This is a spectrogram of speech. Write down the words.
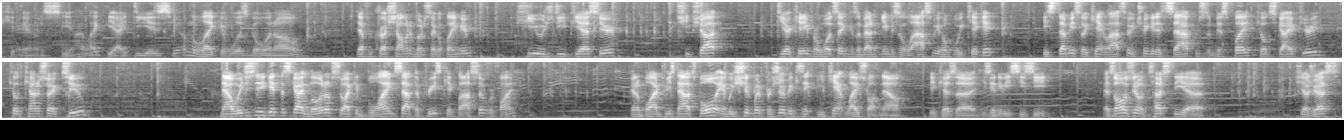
Okay, I see. I like the ideas here. I'm liking what's going on. Definitely Crush Shaman, Motorcycle Flame Beam. Huge DPS here. Cheap shot. DR kidding for one second because I'm out of game. He's going to last me. Hopefully we kick it. He stunned me so he can't last me. We trinketed Sap, which is a misplay. Killed Sky Fury. Killed Counter-Strike 2. Now we just need to get this guy low enough so I can blind sap the priest, kick lasso. We're fine. Gonna blind priest now. It's full, and we should win for sure because he can't life swap now because uh, he's gonna be CC'd. As long as we don't touch the uh, shield dress,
